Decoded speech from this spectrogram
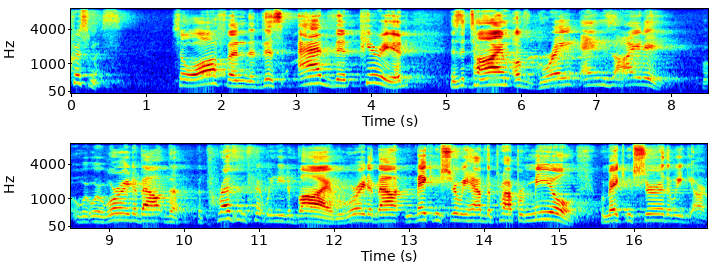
Christmas. So often that this Advent period is a time of great anxiety. We're worried about the, the presents that we need to buy. We're worried about making sure we have the proper meal. We're making sure that we are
